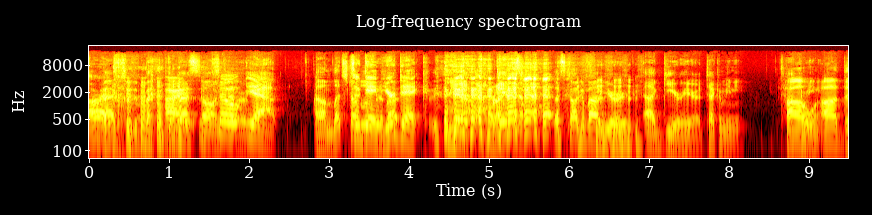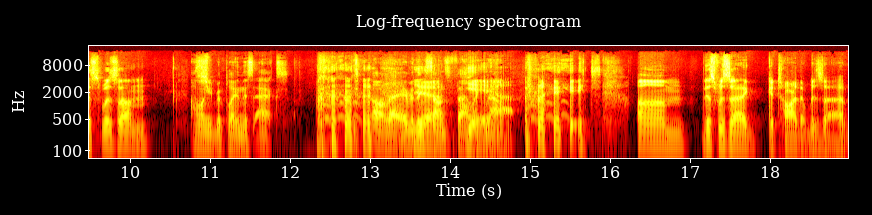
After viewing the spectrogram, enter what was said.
All right. Back to the, be- the All right, best song So ever. yeah, Um, let's talk So a little Gabe, bit your about, dick. Yeah, right. Let's talk about your uh, gear here at Takamine. Oh, uh, this was um. How long you been playing this axe? All right, everything sounds phallic now. right. Um, this was a guitar that was a,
